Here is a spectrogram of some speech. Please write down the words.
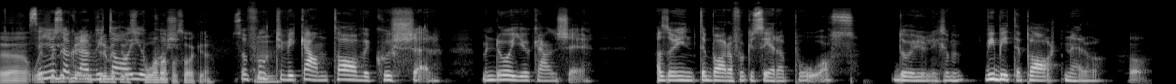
Uh, Sen är det såklart, vi tar ju att spåna kurs- på saker. Så fort vi kan tar vi kurser. Men då är ju kanske, alltså inte bara fokusera på oss. Då är ju liksom, vi byter partner och... Ja.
